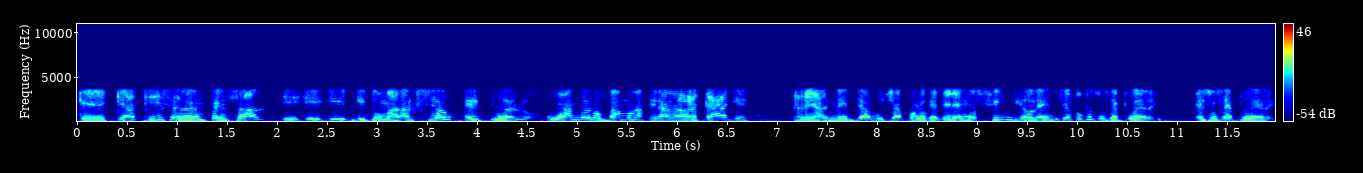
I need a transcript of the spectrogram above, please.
que, que aquí se deben pensar y, y, y, y tomar acción el pueblo. ¿Cuándo nos vamos a tirar a la calle realmente a luchar por lo que tenemos sin violencia? Porque eso se puede. Eso se puede.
